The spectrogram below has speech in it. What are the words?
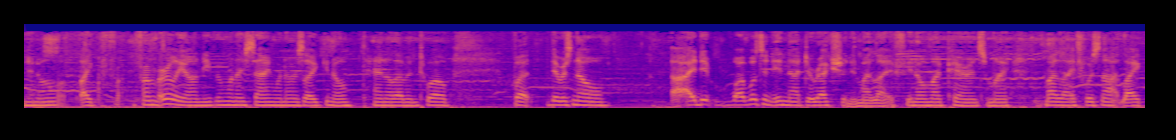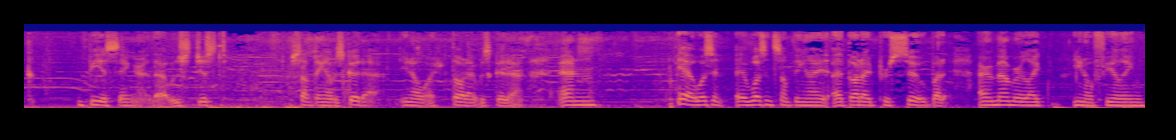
you know, like fr- from early on, even when I sang when I was like, you know, 10, 11, 12. But there was no, I did, I wasn't in that direction in my life. You know, my parents, my, my life was not like be a singer. That was just something I was good at, you know, I thought I was good at. And yeah, it wasn't it wasn't something I, I thought I'd pursue, but I remember like you know feeling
